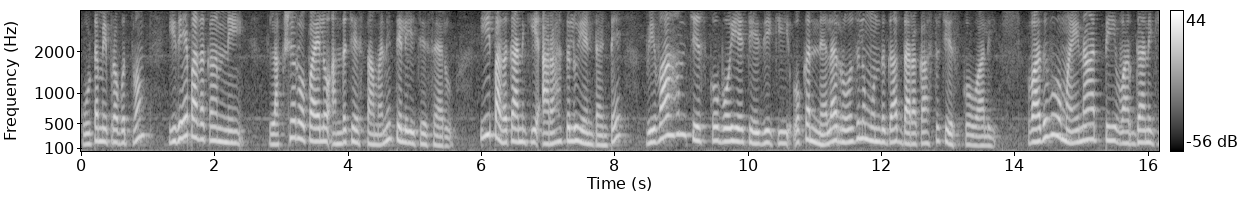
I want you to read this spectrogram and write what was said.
కూటమి ప్రభుత్వం ఇదే పథకాన్ని లక్ష రూపాయలు అందచేస్తామని తెలియచేశారు. ఈ పథకానికి అర్హతలు ఏంటంటే వివాహం చేసుకోబోయే తేదీకి ఒక నెల రోజుల ముందుగా దరఖాస్తు చేసుకోవాలి. వధువు మైనార్టీ వర్గానికి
